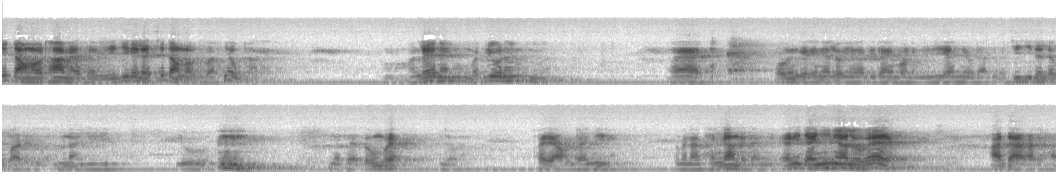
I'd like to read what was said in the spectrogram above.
စစ်တောင်လောက်ထားမယ်ဆိုရင်မြေကြီးနဲ့လည်းစစ်တောင်လောက်သူကမြုပ်ထားတယ်မလဲနိုင်ဘူးမပြိုနိုင်ဘူးအဲဘုန်းကြီးတွေနဲ့လုပ်ရင်လည်းဒီတိုင်းပေါ့လေမြေကြီးရဲ့မြုပ်တာသူအကြီးကြီးလည်းလုပ်ပါတယ်သူအမှန်တန်ကြီးကြီးလူနှစ်ဖက်သုံးဖက်လို့ဖက်ရအောင်တိုင်ကြီးအမှန်တန်ခိုင်ကတဲ့တိုင်ကြီးအဲ့ဒီတိုင်ကြီးများလို့ပဲအတ္တကတခါ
